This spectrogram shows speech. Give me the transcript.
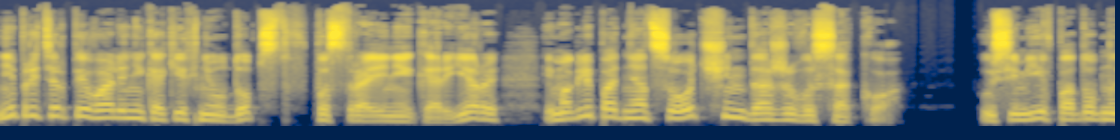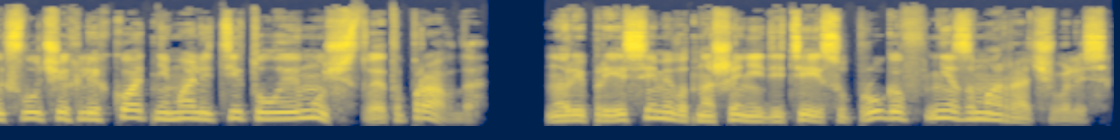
не претерпевали никаких неудобств в построении карьеры и могли подняться очень даже высоко. У семьи в подобных случаях легко отнимали титулы и имущество, это правда. Но репрессиями в отношении детей и супругов не заморачивались,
